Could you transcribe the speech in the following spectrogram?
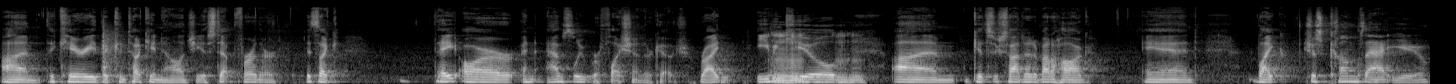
um, to carry the Kentucky analogy a step further, it's like they are an absolute reflection of their coach, right? Even keeled, um, gets excited about a hog, and like just comes at you.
